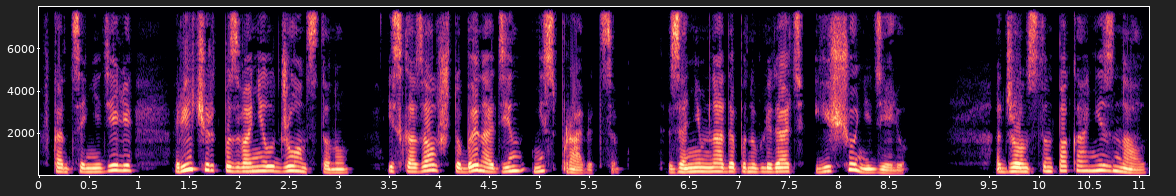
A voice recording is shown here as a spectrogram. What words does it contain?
В конце недели Ричард позвонил Джонстону и сказал, что Бен один не справится. За ним надо понаблюдать еще неделю. Джонстон пока не знал,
